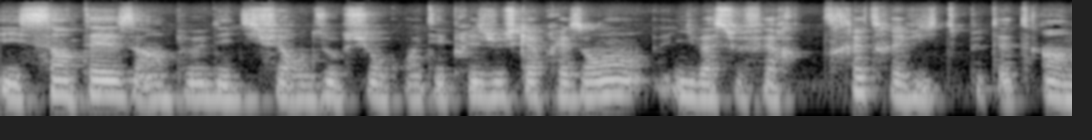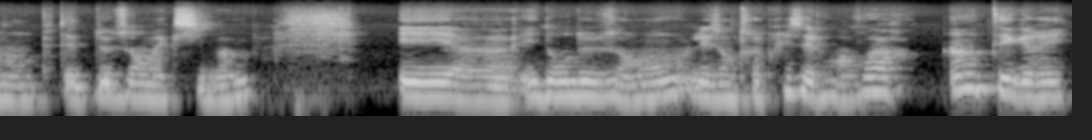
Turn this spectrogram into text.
et synthèse un peu des différentes options qui ont été prises jusqu'à présent, il va se faire très très vite, peut-être un an, peut-être deux ans maximum. Et, euh, dans deux ans, les entreprises elles vont avoir intégré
